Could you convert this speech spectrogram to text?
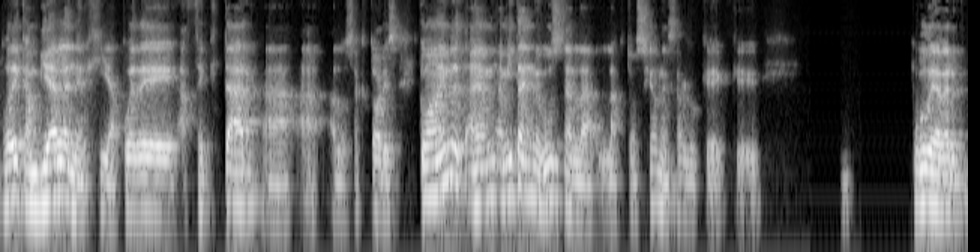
puede cambiar la energía, puede afectar a, a, a los actores. Como a mí, a, mí, también me gusta la, la actuación, es algo que, que, pude, haber,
